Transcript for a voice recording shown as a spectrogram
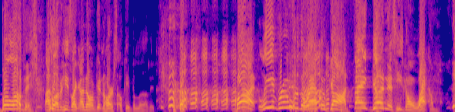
Beloved. I love it. He's like, I know I'm getting harsh. Okay, beloved. but leave room for the wrath of God. Thank goodness he's going to whack them.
